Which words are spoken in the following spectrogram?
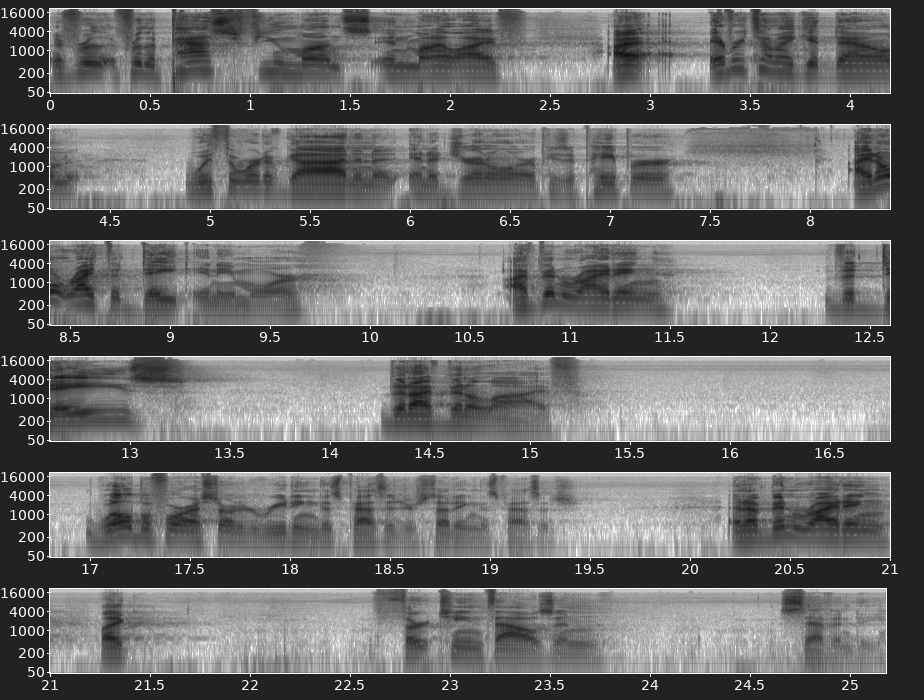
And for, for the past few months in my life, I, every time I get down with the Word of God in a, in a journal or a piece of paper, I don't write the date anymore. I've been writing the days that I've been alive. Well before I started reading this passage or studying this passage. And I've been writing like 13,070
